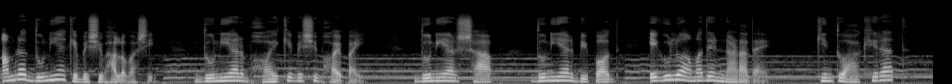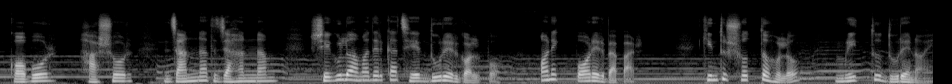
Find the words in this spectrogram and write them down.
আমরা দুনিয়াকে বেশি ভালোবাসি, দুনিয়ার ভয়কে বেশি ভয় পাই। দুনিয়ার সাপ, দুনিয়ার বিপদ, এগুলো আমাদের নাড়া দেয়। কিন্তু আখিরাত, কবর হাসর, জান্নাত, জাহান্নাম, সেগুলো আমাদের কাছে দূরের গল্প, অনেক পরের ব্যাপার। কিন্তু সত্য হলো, মৃত্যু দূরে নয়,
